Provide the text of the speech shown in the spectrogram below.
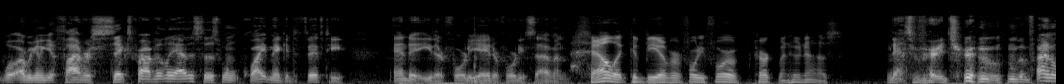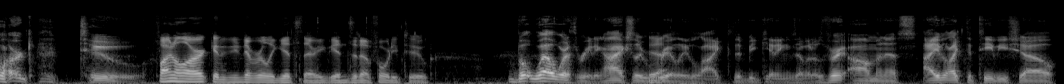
Well, are we going to get five or six privately out of this? So this won't quite make it to fifty, and at either forty-eight or forty-seven. Hell, it could be over 44 with Kirkman. Who knows? That's very true. the final arc, two, Final arc, and he never really gets there. He ends it at 42. But well worth reading. I actually Yeah. really liked the beginnings of it. It was very ominous. I liked the TV show.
